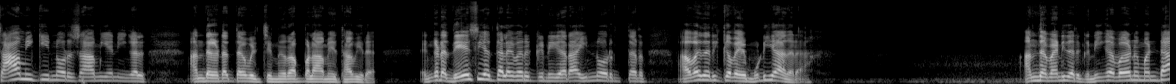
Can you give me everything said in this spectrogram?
சாமிக்கு இன்னொரு சாமியை நீங்கள் அந்த இடத்தை வச்சு நிரப்பலாமே தவிர எங்கட தேசிய தலைவருக்கு நிகராக இன்னொருத்தர் அவதரிக்கவே முடியாதடா? அந்த மனிதருக்கு நீங்கள் வேணுமெண்டா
